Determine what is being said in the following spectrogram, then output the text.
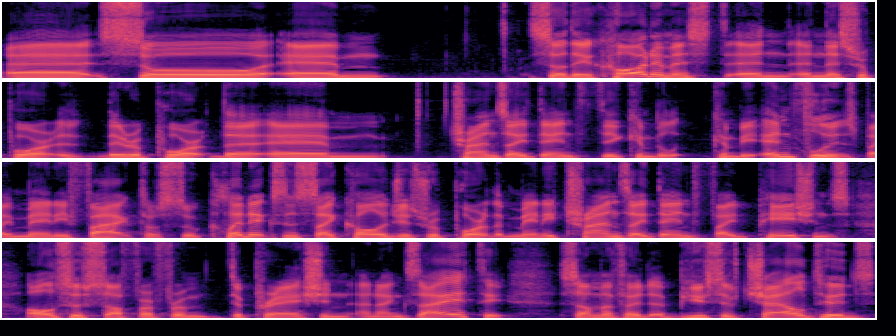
Uh, so, um, so the Economist in, in this report, they report that um, trans identity can be, can be influenced by many factors. So, clinics and psychologists report that many trans identified patients also suffer from depression and anxiety. Some have had abusive childhoods,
